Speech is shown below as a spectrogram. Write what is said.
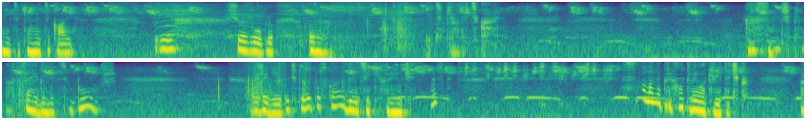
Дивіться, які вони цікаві. І що зроблю? Дивіться, які вони цікаві. Красунчики. А цей дивіться, боже. Вже діточки випускають. Дивіться, які гарнючі. Бачите? Сама неприхотлива квіточка. А.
